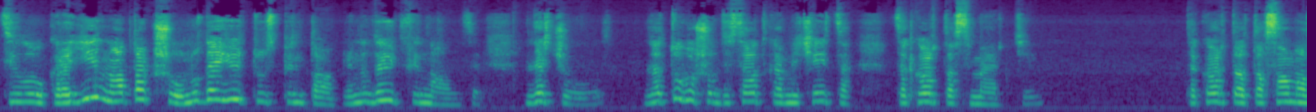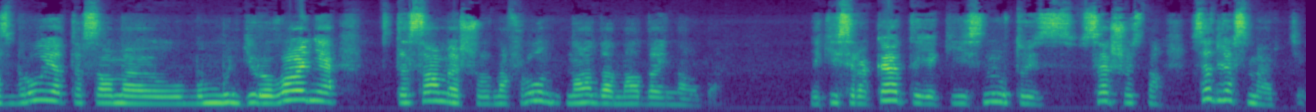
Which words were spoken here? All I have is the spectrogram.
цілу Україну. А так що? Ну дають туз Пентаклей, ну дають фінанси. Для чого? Для того, що десятка мечей це, це карта смерті. Це карта та сама зброя, те саме мундірування, те саме, що на фронт надо, надо і надо. Якісь ракети, якісь, ну, тобто все щось на. Все для смерті.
